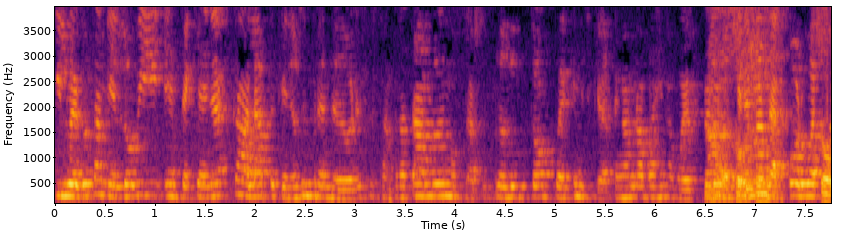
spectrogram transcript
Y luego también lo vi en pequeña escala, pequeños emprendedores que están tratando de mostrar su producto, puede que ni siquiera tengan una página web, pero Ah, lo quieren mandar por WhatsApp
